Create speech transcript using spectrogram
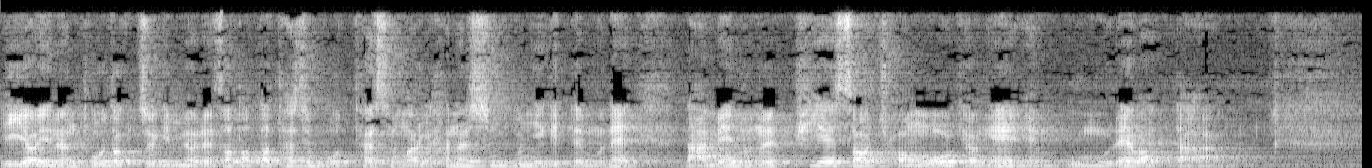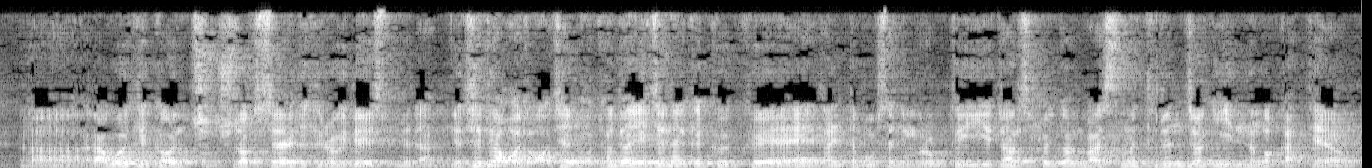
이 여인은 도덕적인 면에서 떳떳하지 못한 생활을 하는 신분이기 때문에 남의 눈을 피해서 정오경에 우물에 왔다. 어, 라고 이렇게 그 주석서에 이렇게 기록이 되어 있습니다. 저도, 어, 저도 예전에 그, 그 교회에 다닐 때 목사님으로부터 이런 설교 말씀을 들은 적이 있는 것 같아요.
